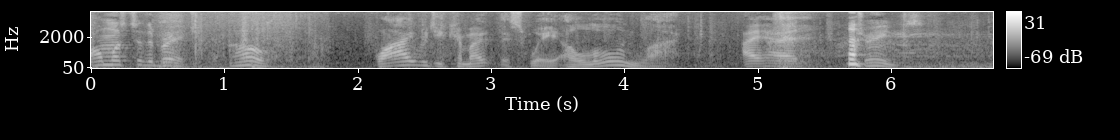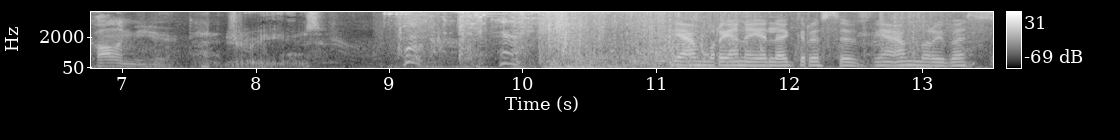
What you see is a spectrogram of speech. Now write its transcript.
Almost to the bridge. Oh, Why would you come out this way alone, lad? I had dreams calling me here. Dreams. يا عمري أنا يا الاجريسيف يا عمري بس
